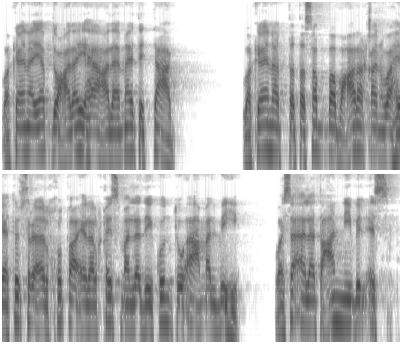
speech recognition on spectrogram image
وكان يبدو عليها علامات التعب وكانت تتصبب عرقا وهي تسرع الخطى إلى القسم الذي كنت أعمل به وسألت عني بالاسم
